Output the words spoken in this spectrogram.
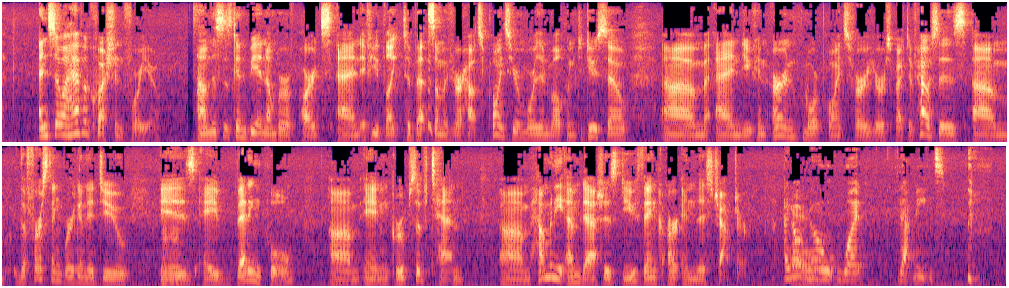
and so I have a question for you. Um, this is going to be a number of parts, and if you'd like to bet some of your house points, you're more than welcome to do so. Um, and you can earn more points for your respective houses. Um, the first thing we're going to do is a betting pool um, in groups of 10. Um, how many M dashes do you think are in this chapter? I don't Oh. know what that means.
